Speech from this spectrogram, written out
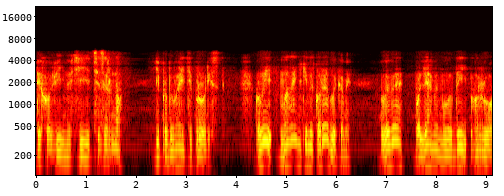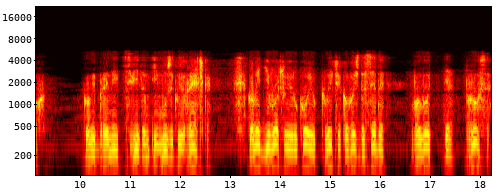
тиховійно сіється зерно і пробивається проріст, коли маленькими корабликами пливе полями молодий горох, коли бренить цвітом і музикою гречка, коли дівочою рукою кличе когось до себе волоття проса,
